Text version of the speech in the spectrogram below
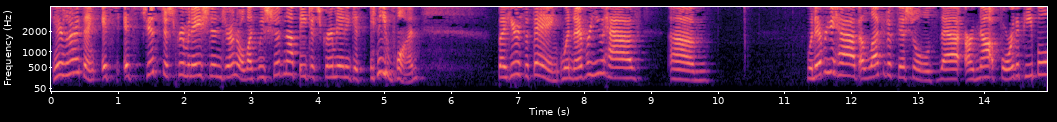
Here's another thing. It's it's just discrimination in general. Like we should not be discriminating against anyone but here's the thing: whenever you have, um, whenever you have elected officials that are not for the people,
